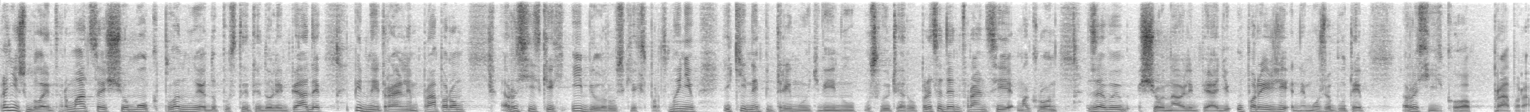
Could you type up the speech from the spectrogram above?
Раніше була інформація, що МОК планує допустити до Олімпіади під нейтральним прапором російських і білоруських спортсменів, які не підтримують війну. У свою чергу президент Франції Макрон заявив, що на Олімпіаді у Парижі не може бути російського прапора.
